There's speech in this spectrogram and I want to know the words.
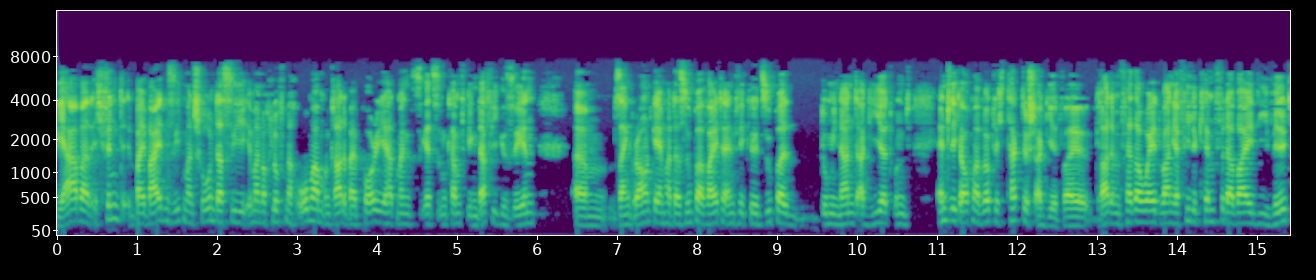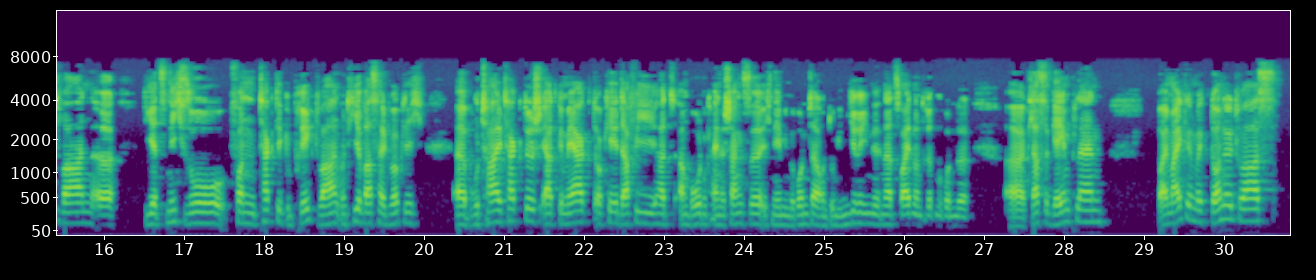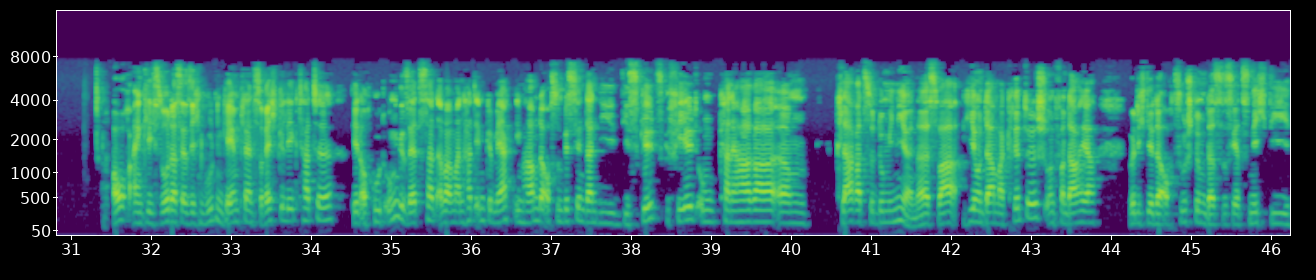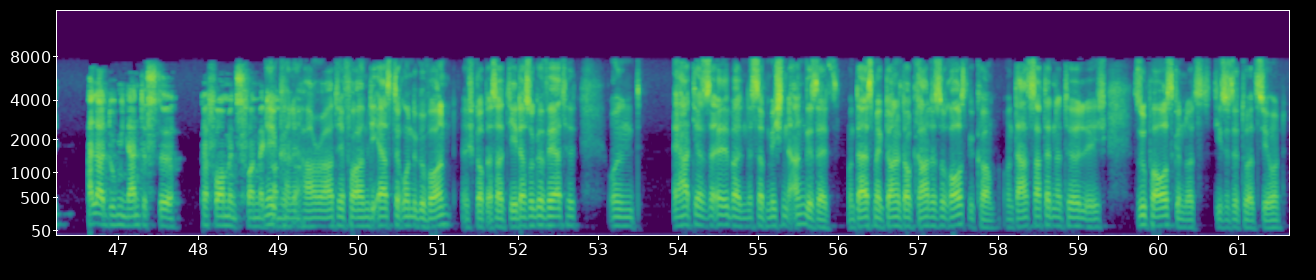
ja, aber ich finde, bei beiden sieht man schon, dass sie immer noch Luft nach oben haben und gerade bei Poirier hat man jetzt im Kampf gegen Duffy gesehen. Ähm, sein Ground Game hat er super weiterentwickelt, super dominant agiert und endlich auch mal wirklich taktisch agiert, weil gerade im Featherweight waren ja viele Kämpfe dabei, die wild waren, äh, die jetzt nicht so von Taktik geprägt waren und hier war es halt wirklich äh, brutal taktisch. Er hat gemerkt, okay, Duffy hat am Boden keine Chance, ich nehme ihn runter und dominiere ihn in der zweiten und dritten Runde. Äh, klasse Gameplan. Bei Michael McDonald war es auch eigentlich so, dass er sich einen guten Gameplan zurechtgelegt hatte, den auch gut umgesetzt hat, aber man hat ihm gemerkt, ihm haben da auch so ein bisschen dann die, die Skills gefehlt, um Kanehara ähm, klarer zu dominieren. Ne? Es war hier und da mal kritisch und von daher würde ich dir da auch zustimmen, dass es jetzt nicht die allerdominanteste Performance von McDonald nee, Kanehara hat ja vor allem die erste Runde gewonnen. Ich glaube, das hat jeder so gewertet. Und er hat ja selber eine Submission angesetzt und da ist McDonald auch gerade so rausgekommen und das hat er natürlich super ausgenutzt, diese Situation.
